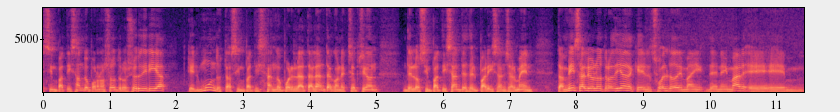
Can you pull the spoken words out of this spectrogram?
simpatizando por nosotros. Yo diría que el mundo está simpatizando por el Atalanta con excepción de los simpatizantes del Paris Saint Germain. También salió el otro día de que el sueldo de, Neymar eh, em,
